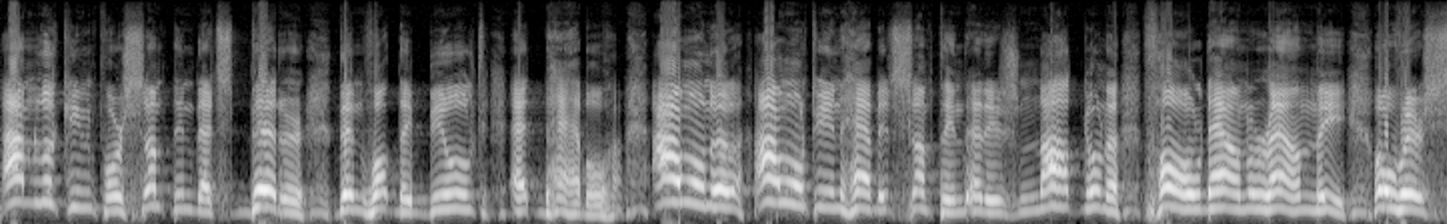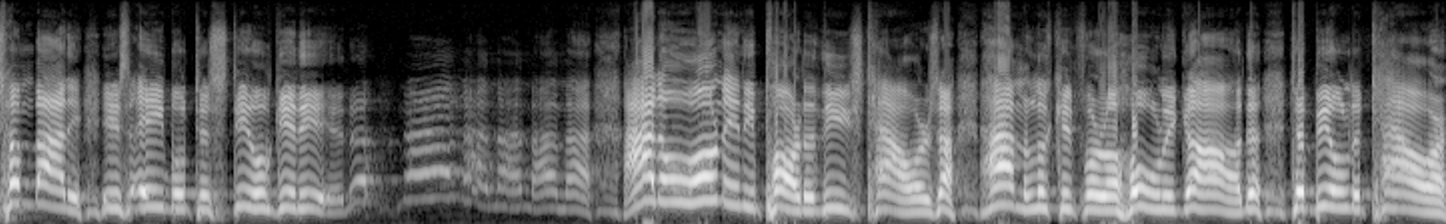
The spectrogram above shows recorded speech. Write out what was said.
I'm looking for something that's better than what they built at Babel. I want to, I want to inhabit something that is not going to fall down around me or where somebody is able to still get in. I don't want any part of these towers. I'm looking for a holy God to build a tower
